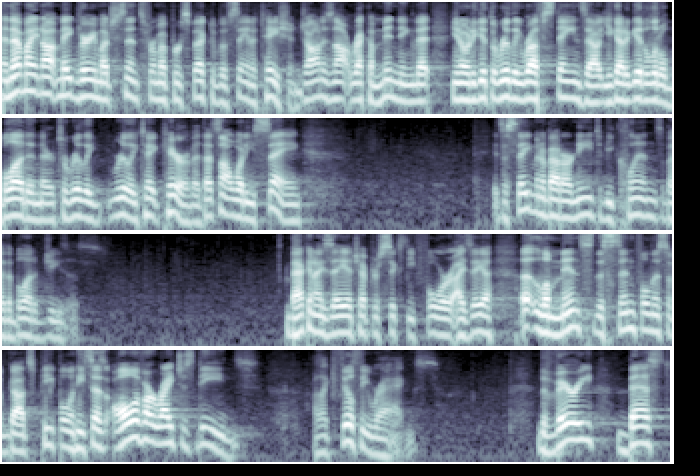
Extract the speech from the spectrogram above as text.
And that might not make very much sense from a perspective of sanitation. John is not recommending that, you know, to get the really rough stains out, you got to get a little blood in there to really, really take care of it. That's not what he's saying. It's a statement about our need to be cleansed by the blood of Jesus. Back in Isaiah chapter 64, Isaiah uh, laments the sinfulness of God's people, and he says, All of our righteous deeds are like filthy rags. The very best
